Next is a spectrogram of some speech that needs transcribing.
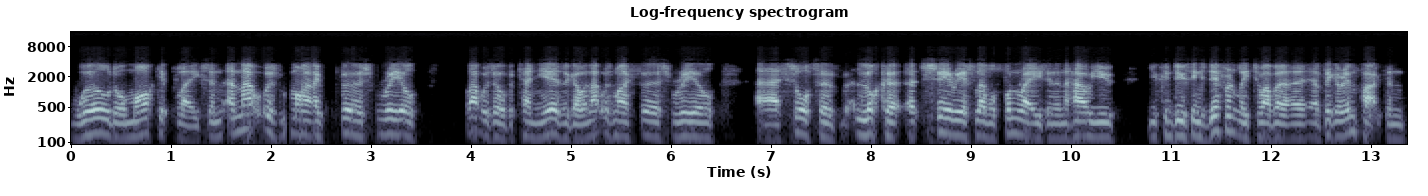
world or marketplace. And and that was my first real. That was over ten years ago, and that was my first real uh, sort of look at, at, serious level fundraising and how you you can do things differently to have a, a, bigger impact. And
